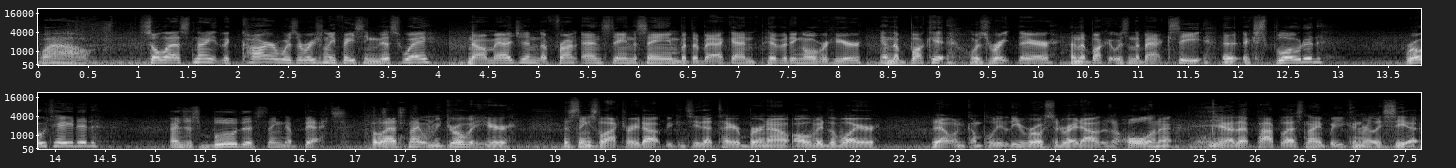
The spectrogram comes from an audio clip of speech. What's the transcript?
Wow. So last night the car was originally facing this way. Now imagine the front end staying the same but the back end pivoting over here and the bucket was right there and the bucket was in the back seat. It exploded, rotated, and just blew this thing to bits. But last night when we drove it here, this thing's locked right up. You can see that tire burn out all the way to the wire. That one completely roasted right out. There's a hole in it. Yeah, that popped last night, but you couldn't really see it.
